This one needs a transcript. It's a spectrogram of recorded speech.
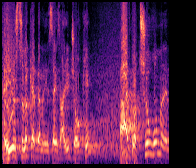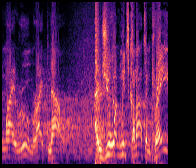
He used to look at them and he says, are you joking? I've got two women in my room right now. And you want me to come out and pray?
